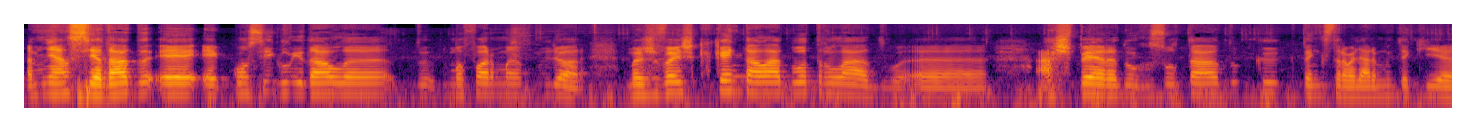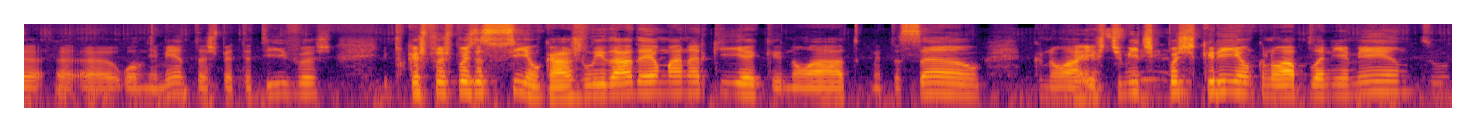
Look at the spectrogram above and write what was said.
a minha ansiedade é, é consigo lidá-la de, de, uma forma melhor. Mas vejo que quem está lá do outro lado, uh, à espera do resultado, que, que, tem que se trabalhar muito aqui a, a, a, o alinhamento, as expectativas, e porque as pessoas depois associam que a agilidade é uma anarquia, que não há documentação, que não há é, estes mitos que depois criam, que não há planeamento.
